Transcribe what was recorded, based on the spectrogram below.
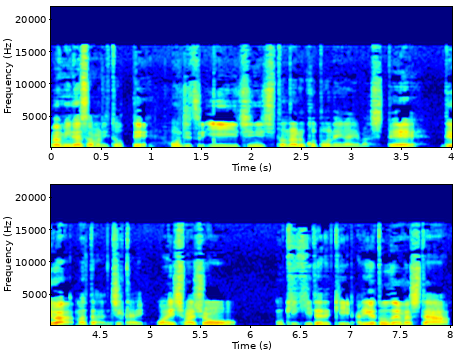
まあ皆様にとって本日いい一日となることを願いまして、ではまた次回お会いしましょう。お聴きいただきありがとうございました。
